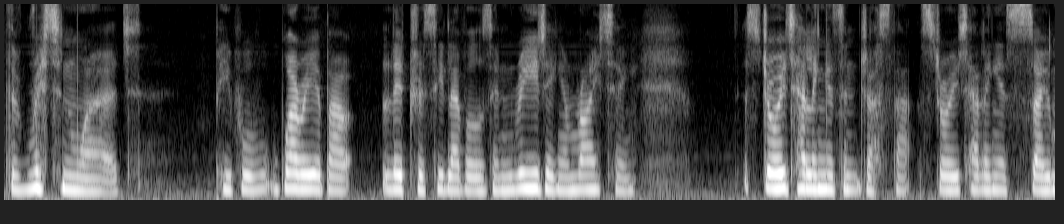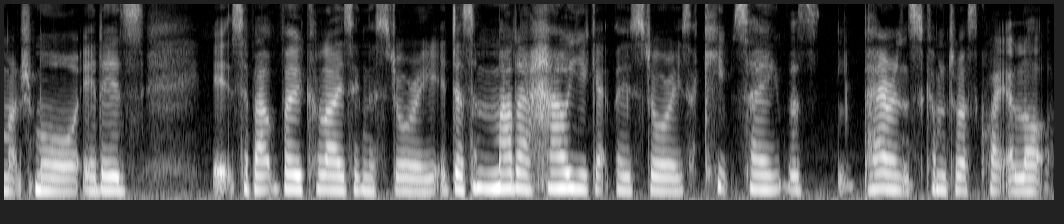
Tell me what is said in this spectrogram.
the written word. People worry about literacy levels in reading and writing. Storytelling isn't just that. Storytelling is so much more. It is. It's about vocalizing the story. It doesn't matter how you get those stories. I keep saying there's parents come to us quite a lot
